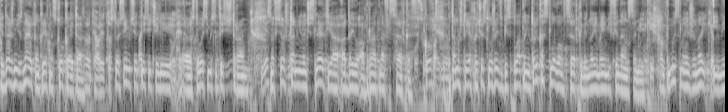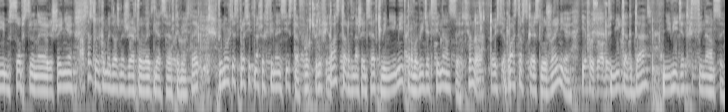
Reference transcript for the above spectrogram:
Я даже не знаю конкретно, сколько это. 170 тысяч или 180 э, тысяч трам. Но все, что мне начисляют, я отдаю обратно в церковь. Потому что я хочу служить бесплатно не только словом в церкви, но и моими финансами. Мы с моей женой имеем собственное решение, сколько мы должны жертвовать для церкви. Вы можете спросить наших финансистов, пастор в нашей церкви не имеет права видеть финансы. То есть пасторское служение никогда не видит финансы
